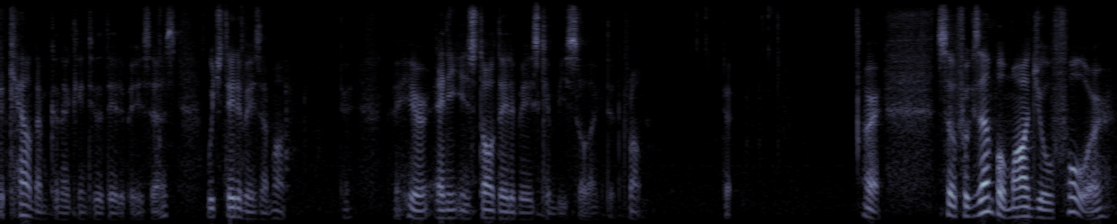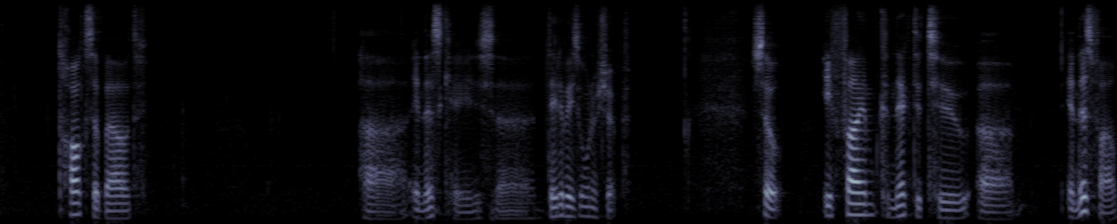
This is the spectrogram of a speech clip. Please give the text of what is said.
account I'm connecting to the database as, which database I'm on. Okay. Here, any installed database can be selected from. Okay. All right. So, for example, Module 4 talks about, uh, in this case, uh, database ownership. So, if I'm connected to, uh, in this file,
